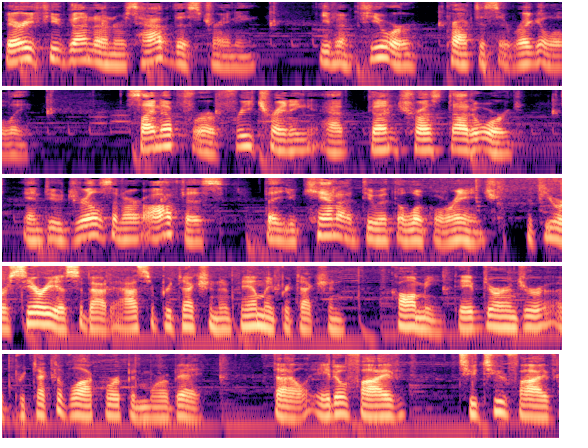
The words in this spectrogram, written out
Very few gun owners have this training, even fewer practice it regularly. Sign up for our free training at guntrust.org and do drills in our office that you cannot do at the local range. If you are serious about asset protection and family protection, call me, Dave Duringer of Protective Law Corp in Morro Bay. Dial 805 225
